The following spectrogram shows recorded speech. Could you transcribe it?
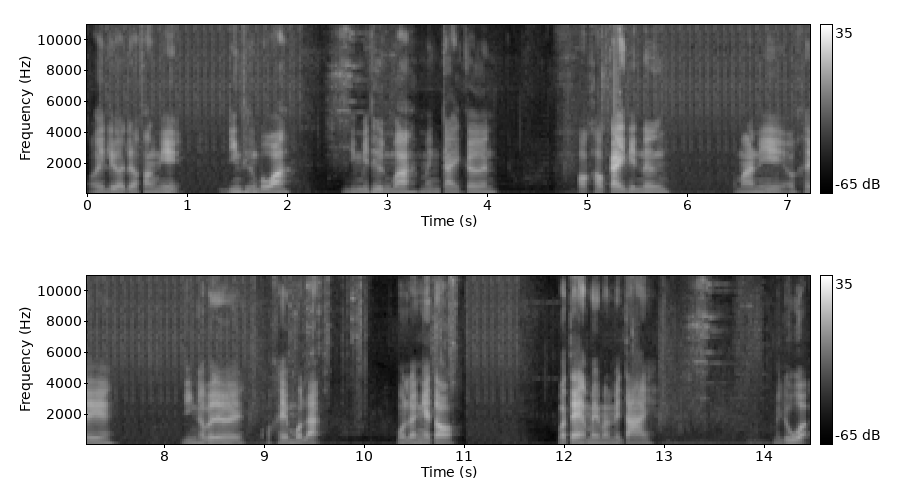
เอ้ยเหลือเหลือฝั่งนี้ ยิงถึงปะวะ ยิงไม่ถึงว่ะแม่งไกลเกิน ขอเข้าใกล้นิดนึง ประมาณนี้โอเค ยิงเข้าไปเลยโอเคหมดละหมดแล้วไงต่อ ว่าแต่ทำไมมันไม่ตาย ไม่รู้อะ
